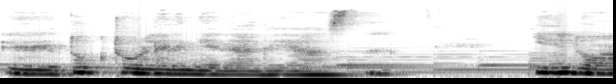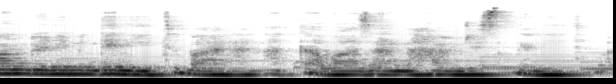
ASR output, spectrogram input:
e, doktorların genelde yazdığı. Yeni doğan döneminden itibaren hatta bazen daha öncesinden itibaren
